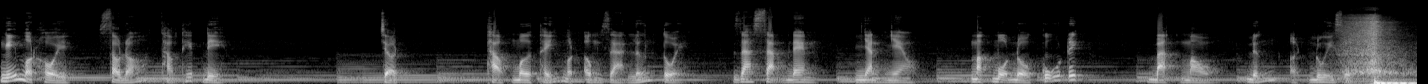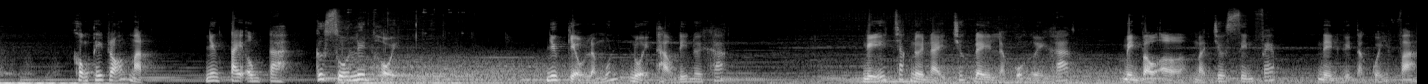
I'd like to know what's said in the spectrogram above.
Nghĩ một hồi Sau đó Thảo thiếp đi. Chợt Thảo mơ thấy một ông già lớn tuổi Da sạm đen, nhăn nheo Mặc bộ đồ cũ rích Bạc màu đứng ở đuôi giường. Không thấy rõ mặt Nhưng tay ông ta cứ xua liên hồi. Như kiểu là muốn đuổi Thảo đi nơi khác. Nghĩ chắc nơi này trước đây là của người khác, Mình vào ở mà chưa xin phép Nên người ta quấy phá.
